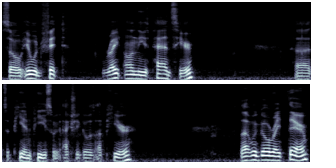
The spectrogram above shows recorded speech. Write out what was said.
So it would fit right on these pads here. Uh, it's a PNP, so it actually goes up here. So that would go right there,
